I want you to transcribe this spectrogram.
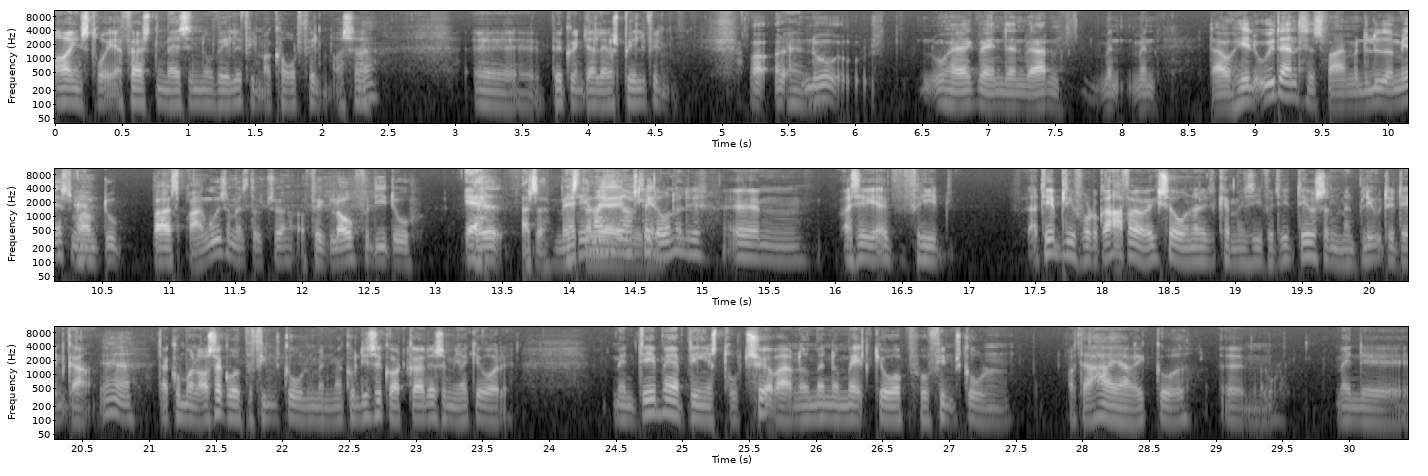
at instruere først en masse novellefilm og kortfilm, og så ja. øh, begyndte jeg at lave spillefilm. Og, og øh. nu nu har jeg ikke været i den verden, men, men der er jo hele uddannelsesvejen, men det lyder mere som ja. om, du bare sprang ud som instruktør og fik lov, fordi du ja. havde altså, ja, det var egentlig også igen. lidt underligt. Øhm, altså, ja, fordi og det at blive fotograf er jo ikke så underligt, kan man sige, for det, det er jo sådan, man blev det dengang. Ja. Der kunne man også have gået på filmskolen, men man kunne lige så godt gøre det, som jeg gjorde det. Men det med at blive instruktør var jo noget, man normalt gjorde på filmskolen, og der har jeg jo ikke gået. Øhm, men, øh,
